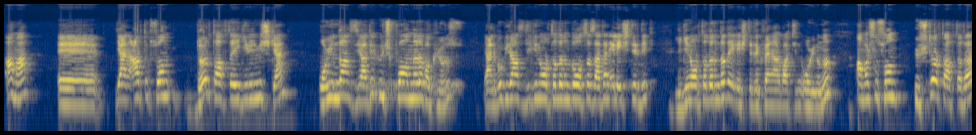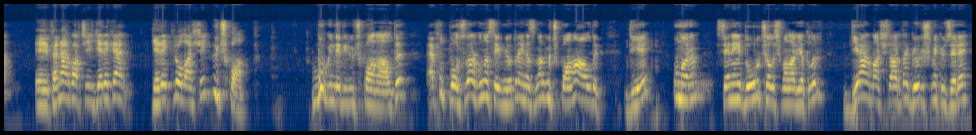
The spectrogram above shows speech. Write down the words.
Ama ee, yani artık son 4 haftaya girilmişken oyundan ziyade 3 puanlara bakıyoruz. Yani bu biraz ligin ortalarında olsa zaten eleştirdik. Ligin ortalarında da eleştirdik Fenerbahçe'nin oyununu. Ama şu son 3-4 haftada e, Fenerbahçe'yi gereken gerekli olan şey 3 puan. Bugün de bir 3 puan aldı. E, futbolcular buna seviniyordur. En azından 3 puanı aldık diye. Umarım seneye doğru çalışmalar yapılır. Diğer maçlarda görüşmek üzere.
